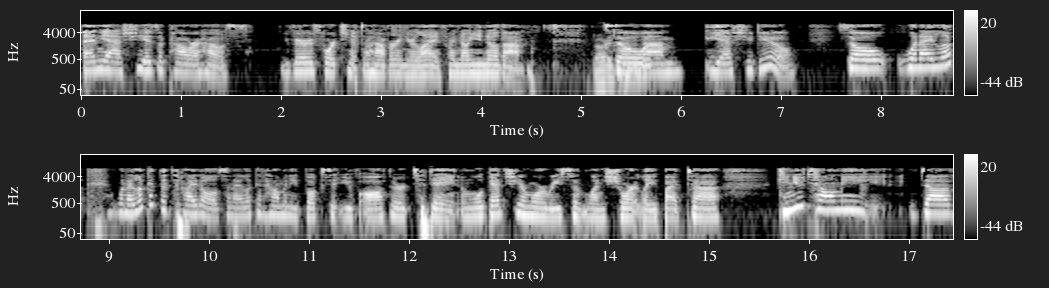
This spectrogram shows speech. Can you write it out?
And yeah, she is a powerhouse. You're very fortunate to have her in your life. I know you know that. I So, um, yes, you do. So when I look, when I look at the titles and I look at how many books that you've authored to date, and we'll get to your more recent one shortly, but, uh, can you tell me, Dov,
